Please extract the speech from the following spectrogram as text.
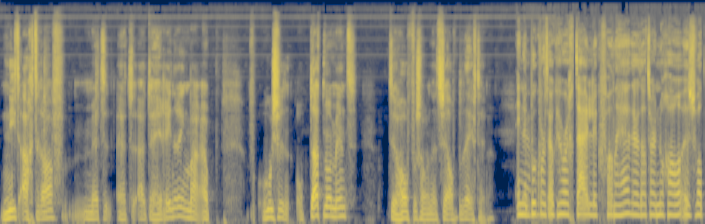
Niet achteraf met het uit de herinnering, maar op hoe ze op dat moment de hoofdpersonen het zelf beleefd hebben. In het boek wordt ook heel erg duidelijk van hè, dat er nogal eens wat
